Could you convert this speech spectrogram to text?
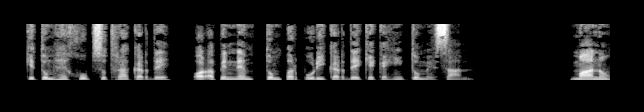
کہ تمہیں خوب ستھرا کر دے اور اپنی نم تم پر پوری کر دے کہ کہیں تم احسان۔ مانو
